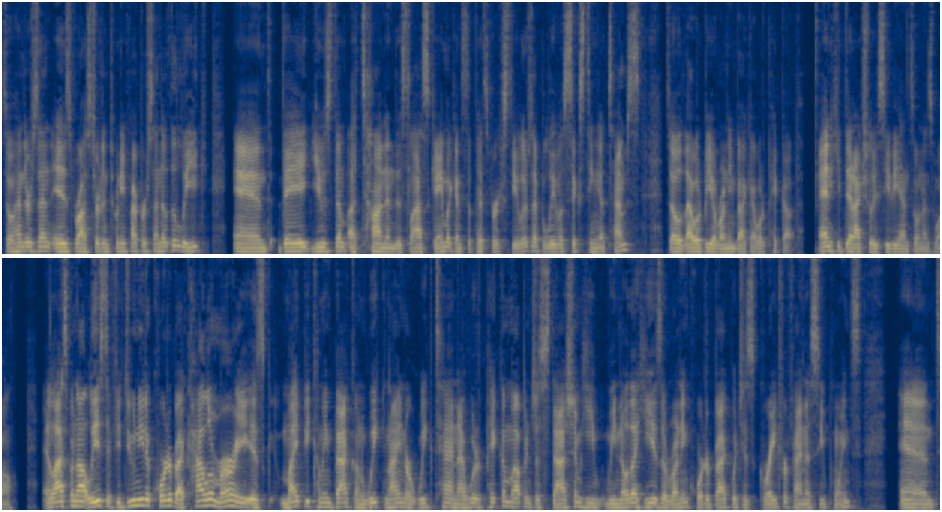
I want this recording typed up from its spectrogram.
So Henderson is rostered in 25% of the league, and they used them a ton in this last game against the Pittsburgh Steelers. I believe of 16 attempts. So that would be a running back I would pick up. And he did actually see the end zone as well. And last but not least, if you do need a quarterback, Kyler Murray is might be coming back on week nine or week ten. I would pick him up and just stash him. He we know that he is a running quarterback, which is great for fantasy points, and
